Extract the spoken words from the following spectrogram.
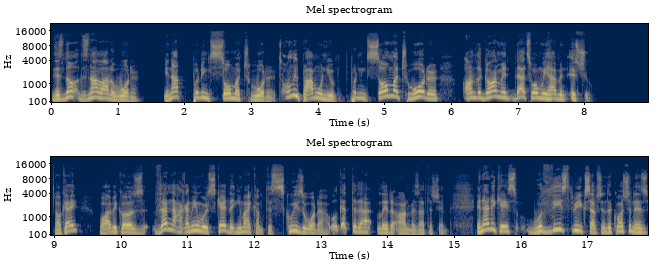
there's no there's not a lot of water. You're not putting so much water. It's only problem when you're putting so much water on the garment. That's when we have an issue. Okay, Why? Because then the Hakamim were scared that you might come to squeeze the water out. We'll get to that later on, Bezat Hashem. In any case, with these three exceptions, the question is,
